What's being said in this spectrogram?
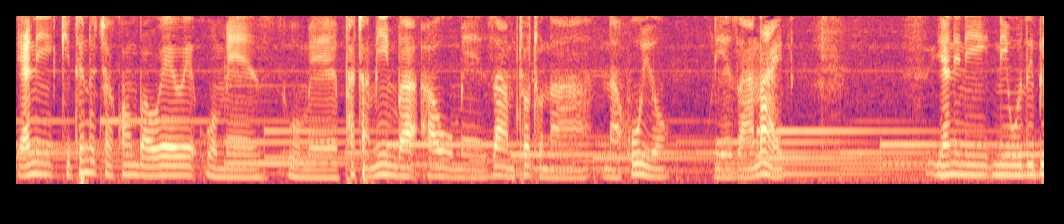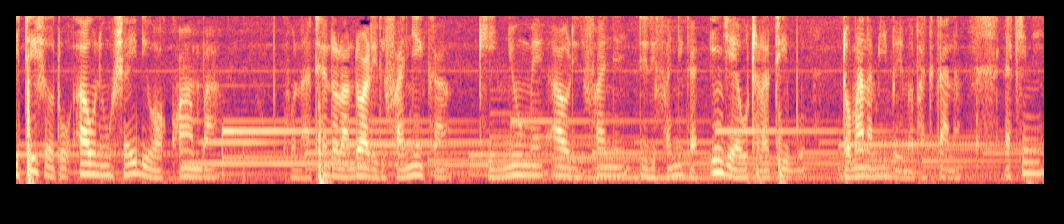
Yaani kitendo cha kwamba wewe ume, umepata mimba au umezaa mtoto na, na huyo uliyezaa naye yani ni, ni udhibitisho tu au ni ushahidi wa kwamba kuna tendo la ndoa lilifanyika kinyume au lilifanya, lilifanyika nje ya utaratibu. Ndo maana mimba imepatikana. Lakini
